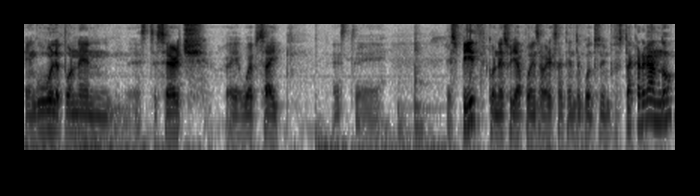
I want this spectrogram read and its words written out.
en Google le ponen este search eh, website este speed, con eso ya pueden saber exactamente en cuánto tiempo se está cargando.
